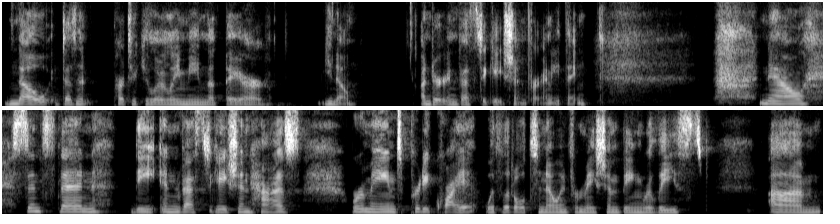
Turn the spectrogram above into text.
No, it doesn't particularly mean that they are, you know, under investigation for anything. Now, since then, the investigation has remained pretty quiet with little to no information being released. Um,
